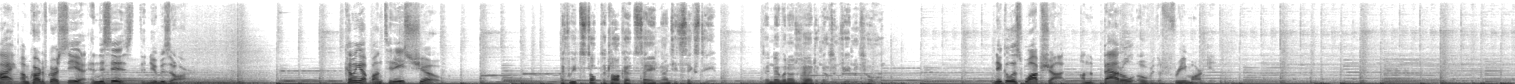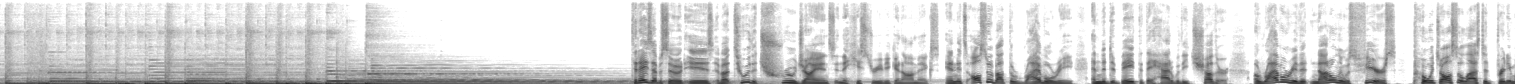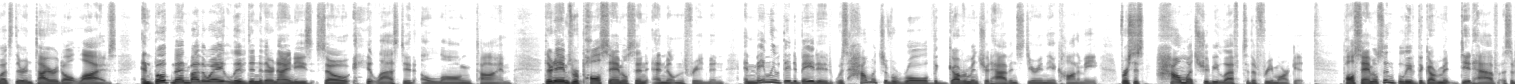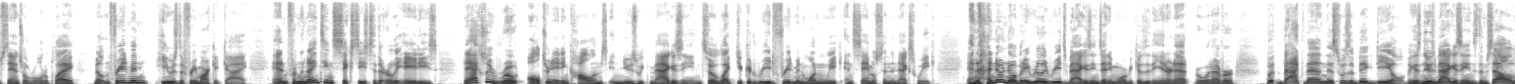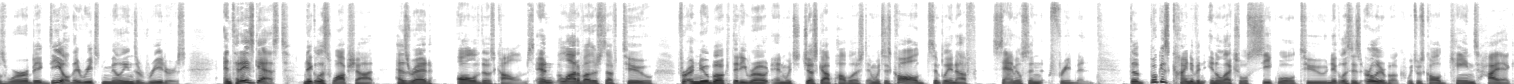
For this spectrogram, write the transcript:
Hi, I'm Cardiff Garcia, and this is The New Bazaar. Coming up on today's show. If we'd stopped the clock at, say, 1960, then no one would have heard of Milton Friedman's Hall. Nicholas Wapshott on the battle over the free market. Today's episode is about two of the true giants in the history of economics, and it's also about the rivalry and the debate that they had with each other. A rivalry that not only was fierce, but which also lasted pretty much their entire adult lives. And both men, by the way, lived into their 90s, so it lasted a long time. Their names were Paul Samuelson and Milton Friedman, and mainly what they debated was how much of a role the government should have in steering the economy versus how much should be left to the free market. Paul Samuelson believed the government did have a substantial role to play. Milton Friedman, he was the free market guy. And from the 1960s to the early 80s, they actually wrote alternating columns in Newsweek magazine. So, like, you could read Friedman one week and Samuelson the next week. And I know nobody really reads magazines anymore because of the internet or whatever. But back then, this was a big deal because news magazines themselves were a big deal. They reached millions of readers. And today's guest, Nicholas Wapshott, has read all of those columns and a lot of other stuff too for a new book that he wrote and which just got published and which is called, simply enough, Samuelson Friedman. The book is kind of an intellectual sequel to Nicholas's earlier book, which was called Keynes Hayek,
